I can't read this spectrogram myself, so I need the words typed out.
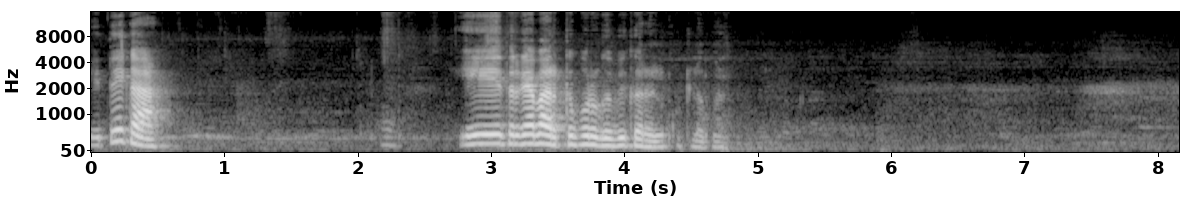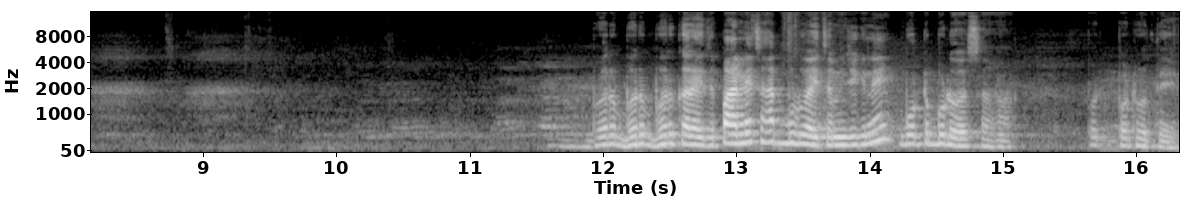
येते का? हे तर काय बारकं पोरगं बी करेल कुठलं पण. भर भर भर करायचं. पाण्याचा हात बुडवायचा म्हणजे की नाही? बोट बुडव असं हां. पटपट होते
